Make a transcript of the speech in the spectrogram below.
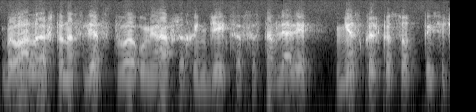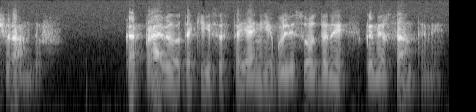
Бывало, что наследство умиравших индейцев составляли несколько сот тысяч рандов. Как правило, такие состояния были созданы коммерсантами –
